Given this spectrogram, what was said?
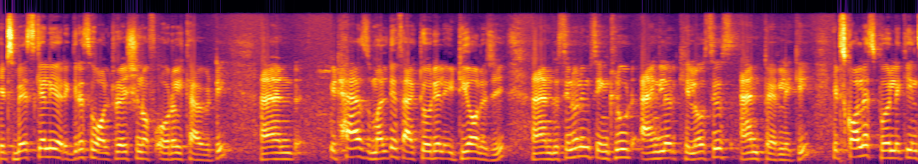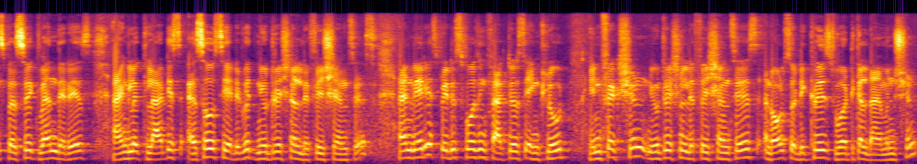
it's basically a regressive alteration of oral cavity and it has multifactorial etiology and the synonyms include angular cheilosis and Perleche. It's called as Perleche in specific when there is angular cheilitis associated with nutritional deficiencies and various predisposing factors include infection, nutritional deficiencies and also decreased vertical dimension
